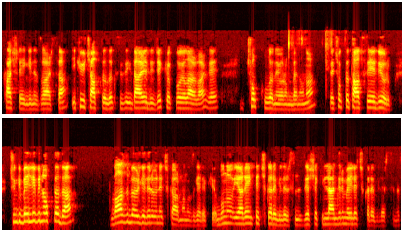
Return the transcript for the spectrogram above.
kaş renginiz varsa 2-3 haftalık sizi idare edecek kök boyalar var ve çok kullanıyorum ben onu. Ve çok da tavsiye ediyorum. Çünkü belli bir noktada bazı bölgeleri öne çıkarmanız gerekiyor. Bunu ya renkle çıkarabilirsiniz ya şekillendirmeyle çıkarabilirsiniz.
